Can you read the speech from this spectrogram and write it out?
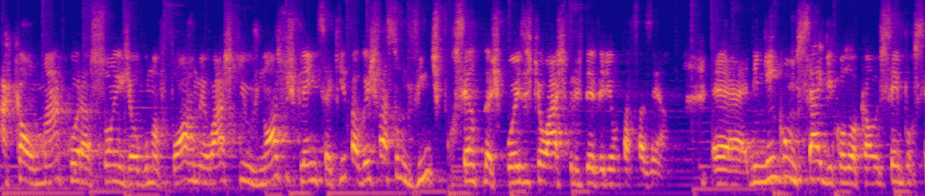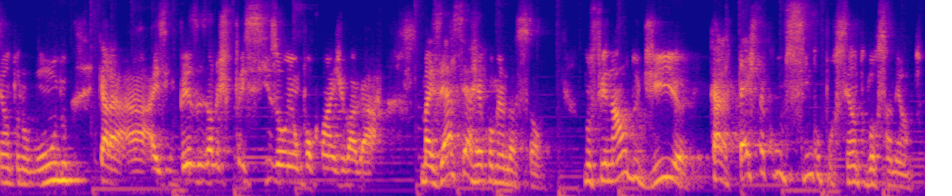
acalmar corações de alguma forma, eu acho que os nossos clientes aqui talvez façam 20% das coisas que eu acho que eles deveriam estar fazendo. É, ninguém consegue colocar os 100% no mundo. Cara, as empresas elas precisam ir um pouco mais devagar. Mas essa é a recomendação. No final do dia, cara, testa com 5% do orçamento,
